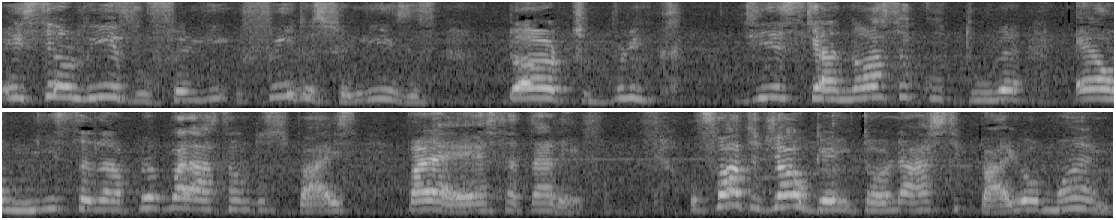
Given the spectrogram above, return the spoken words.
Em seu livro Filhos Felizes, Dorothy Brink diz que a nossa cultura é omissa na preparação dos pais para essa tarefa. O fato de alguém tornar-se pai ou mãe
